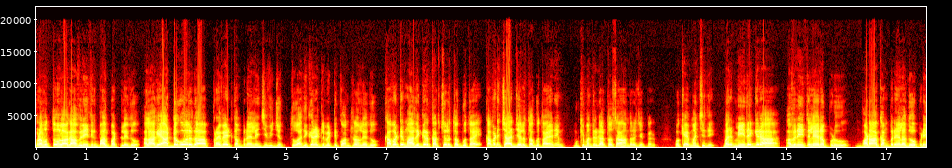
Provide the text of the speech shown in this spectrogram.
ప్రభుత్వం లాగా అవినీతికి పాల్పట్టలేదు. అలాగే అడ్డగోలుగా ప్రైవేట్ కంపెనీల నుంచి విద్యుత్ అధిక రేట్లు పెట్టి కొనడం లేదు. కాబట్టి మా దగ్గర ఖర్చులు తగ్గుతాయి. కాబట్టి ఛార్జీలు తగ్గుతాయని ముఖ్యమంత్రి గారితో సహా అందరూ చెప్పారు. ఓకే మంచిది. మరి మీ దగ్గర అవినీతి లేనప్పుడు బడా కంపెనీల దోపిడీ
